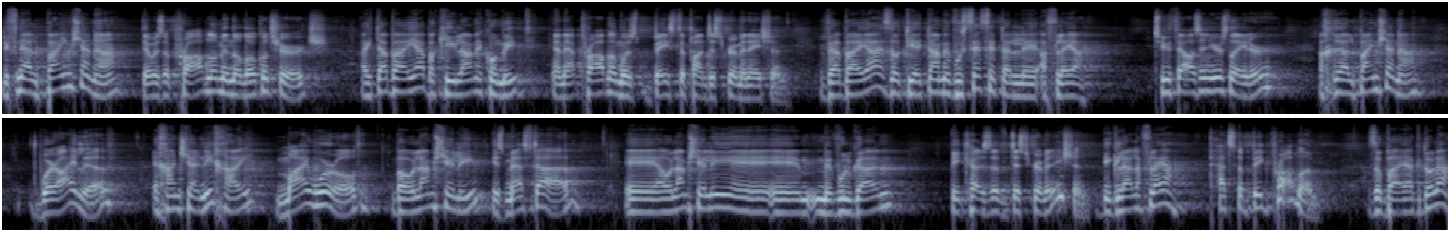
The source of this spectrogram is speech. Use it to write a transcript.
לפני אלפיים שנה there was a problem in the local church, הייתה בעיה בקהילה המקומית, and that problem was based upon discrimination. והבעיה הזאת הייתה מבוססת על אה, אפליה. 2,000 years later, אחרי אלפיים שנה, where I live, היכן שאני חי, my world בעולם שלי, is messed up אה, העולם שלי אה, אה, מבולגל because of discrimination. בגלל אפליה. That's a big problem. זו בעיה גדולה.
